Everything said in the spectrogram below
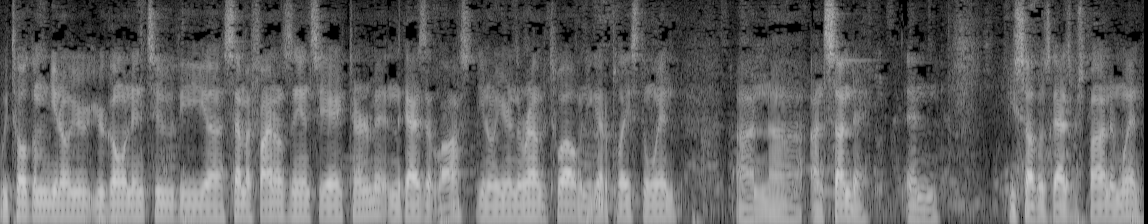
we told them, you know, you're, you're going into the uh, semifinals of the NCAA tournament, and the guys that lost, you know, you're in the round of 12, and you got a place to win on uh, on Sunday. And you saw those guys respond and win.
